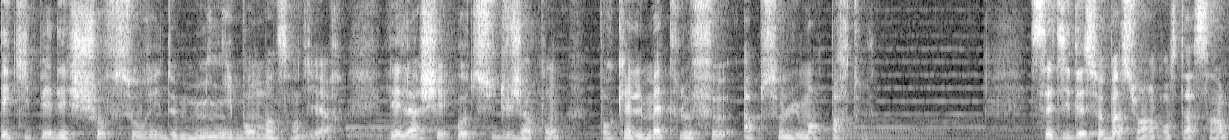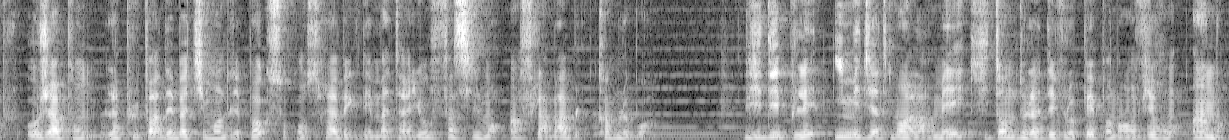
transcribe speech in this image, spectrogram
équiper des chauves-souris de mini-bombes incendiaires, les lâcher au-dessus du Japon pour qu'elles mettent le feu absolument partout. Cette idée se base sur un constat simple, au Japon, la plupart des bâtiments de l'époque sont construits avec des matériaux facilement inflammables comme le bois. L'idée plaît immédiatement à l'armée qui tente de la développer pendant environ un an.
